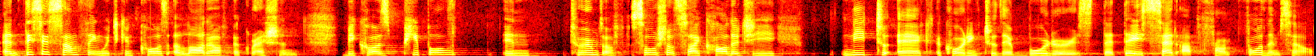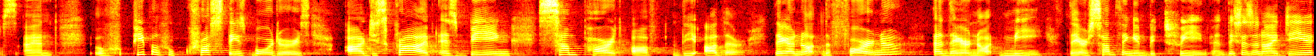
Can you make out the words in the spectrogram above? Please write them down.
And this is something which can cause a lot of aggression because people in terms of social psychology need to act according to their borders that they set up from, for themselves. And uh, people who cross these borders are described as being some part of the other. They are not the foreigner, and they are not me. They are something in between. And this is an idea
